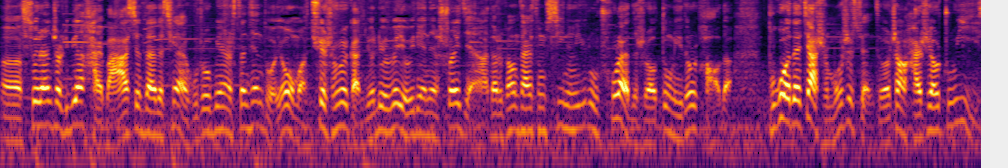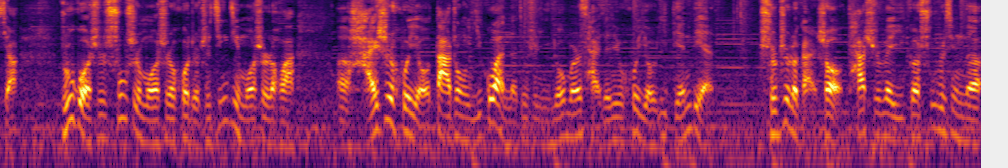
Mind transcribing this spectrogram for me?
呃，虽然这里边海拔现在的青海湖周边是三千左右嘛，确实会感觉略微有一点点衰减啊。但是刚才从西宁一路出来的时候，动力都是好的。不过在驾驶模式选择上还是要注意一下，如果是舒适模式或者是经济模式的话。呃，还是会有大众一贯的，就是你油门踩下去会有一点点迟滞的感受，它是为一个舒适性的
